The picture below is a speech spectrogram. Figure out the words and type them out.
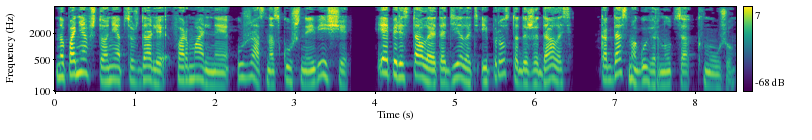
но поняв, что они обсуждали формальные, ужасно скучные вещи, я перестала это делать и просто дожидалась, когда смогу вернуться к мужу.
